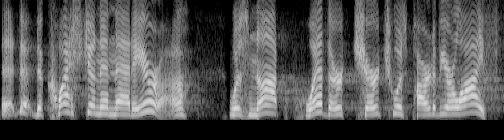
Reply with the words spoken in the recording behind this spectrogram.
Uh, the, the question in that era was not whether church was part of your life.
